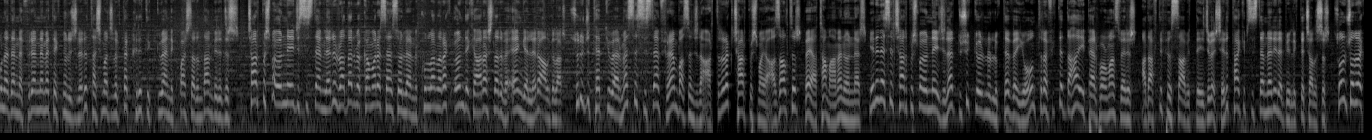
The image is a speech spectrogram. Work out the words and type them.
Bu nedenle frenleme teknolojileri taşımacılıkta kritik güvenlik başlarından biridir. Çarpışma önleyici sistemleri radar ve kamera sensörlerini kullanarak öndeki araçları ve engelleri algılar. Sürücü tepki vermezse sistem fren basıncını arttırarak çarpışmayı azaltır veya tamamen önler. Yeni nesil çarpışma önleyiciler düşük görünürlükte ve yoğun trafikte daha iyi performans verir. Adaptif hız sabitleyici ve şerit takip sistemleriyle birlikte çalışır. Sonuç olarak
